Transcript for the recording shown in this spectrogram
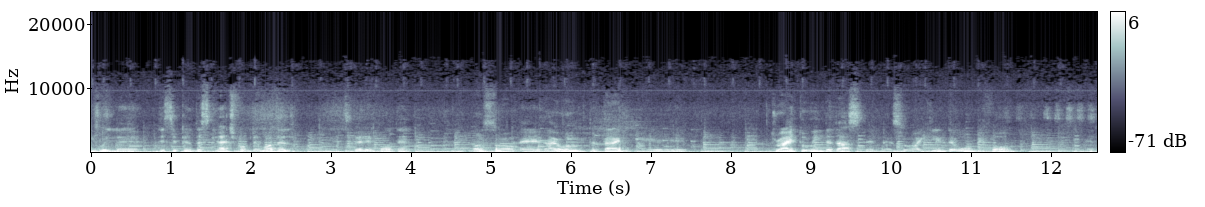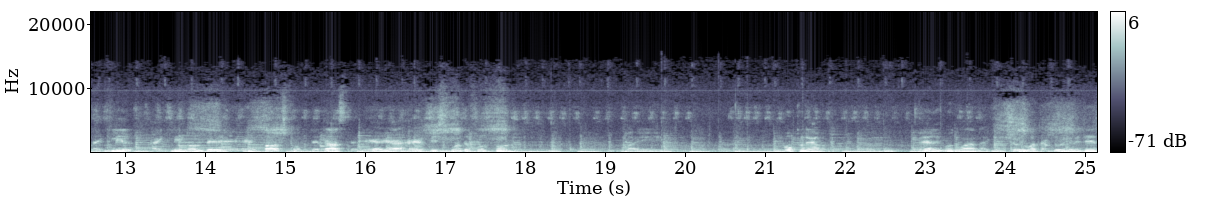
it will uh, disappear the scratch from the model. It's very important. Also, uh, I all the time try to win the dust and so I clean the room before and I clean I clean all the uh, parts from the dust and the area. I have this wonderful tool by Hoppler very good one. I can show you what I'm doing with it.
